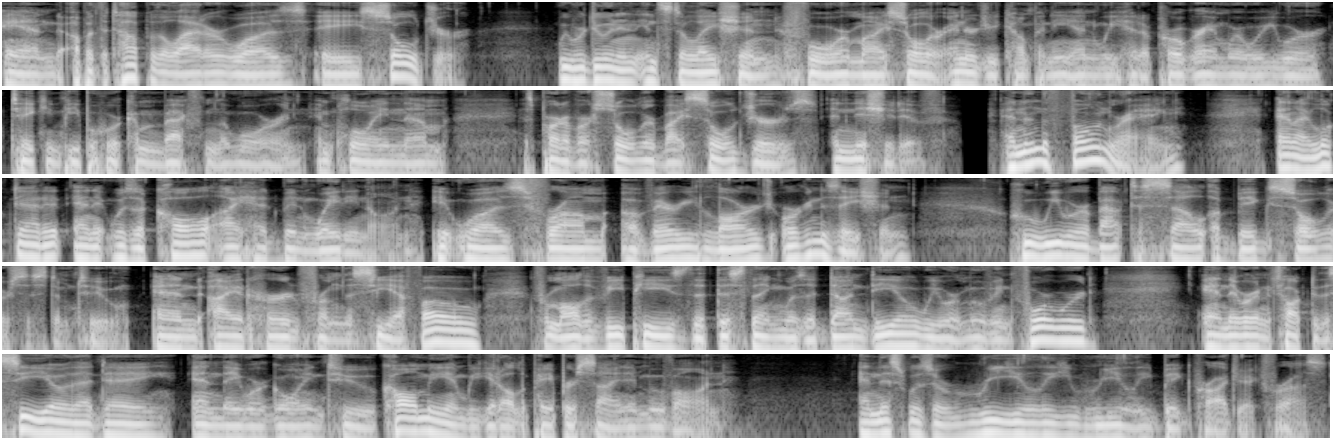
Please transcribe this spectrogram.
and up at the top of the ladder was a soldier. We were doing an installation for my solar energy company, and we had a program where we were taking people who were coming back from the war and employing them as part of our Solar by Soldiers initiative. And then the phone rang, and I looked at it, and it was a call I had been waiting on. It was from a very large organization who we were about to sell a big solar system to. And I had heard from the CFO, from all the VPs, that this thing was a done deal. We were moving forward. And they were going to talk to the CEO that day, and they were going to call me, and we get all the papers signed and move on. And this was a really, really big project for us.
